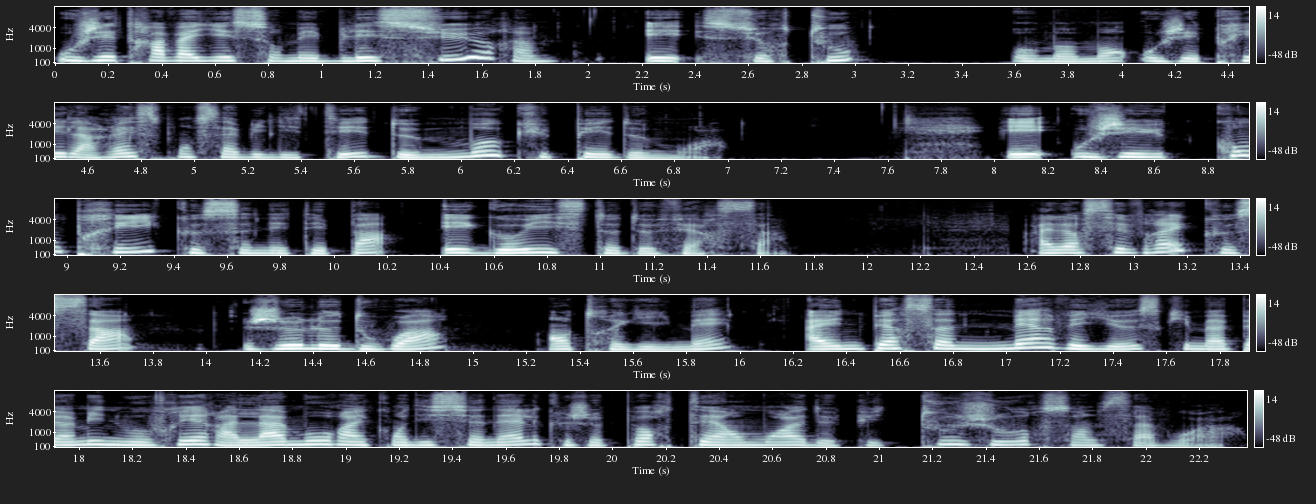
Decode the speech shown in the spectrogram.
où j'ai travaillé sur mes blessures et surtout au moment où j'ai pris la responsabilité de m'occuper de moi. Et où j'ai eu compris que ce n'était pas égoïste de faire ça. Alors c'est vrai que ça, je le dois, entre guillemets, à une personne merveilleuse qui m'a permis de m'ouvrir à l'amour inconditionnel que je portais en moi depuis toujours sans le savoir.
